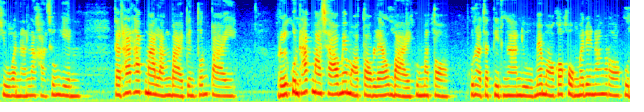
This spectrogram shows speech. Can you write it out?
คิววันนั้นละค่ะช่วงเย็น แต่ถ้าทักมาหลังบ่ายเป็นต้นไป หรือคุณทักมาเช้าแม่หมอตอบแล้วบ่ายคุณมาตอบ คุณอาจจะติดงานอยู่แม่หมอก็คงไม่ได้นั่งรอคุณ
